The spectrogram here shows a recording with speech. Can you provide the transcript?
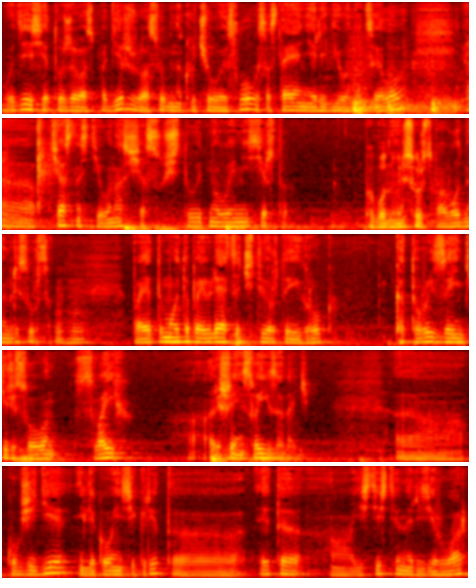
вот здесь я тоже вас поддерживаю, особенно ключевое слово состояние региона целого. В частности, у нас сейчас существует новое министерство по водным ресурсам. По водным ресурсам. Угу. Поэтому это появляется четвертый игрок, который заинтересован в своих а, решении своих задач. А, Кокжиде, ни для кого не секрет, а, это, естественно, резервуар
